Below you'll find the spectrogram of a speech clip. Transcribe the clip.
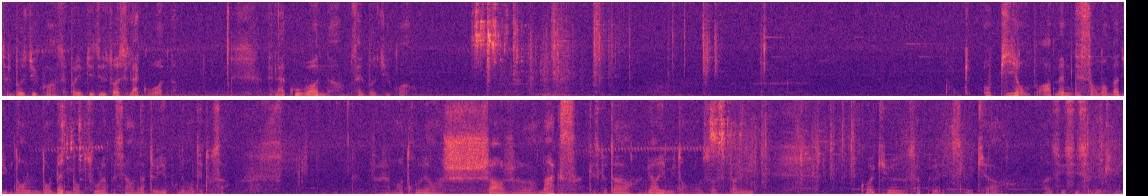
c'est le boss du coin. C'est pas les petites étoiles, c'est la couronne. C'est la couronne, c'est le boss du coin. Au pire, on pourra même descendre en bas du, dans, le, dans le ben d'en dessous là, parce qu'il y a un atelier pour démonter tout ça. Je vais me retrouver en charge euh, max. Qu'est-ce que t'as guerrier mutant. Ça, c'est pas lui. Quoique, ça peut être le cas. Ah, si, si, ça doit être lui.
